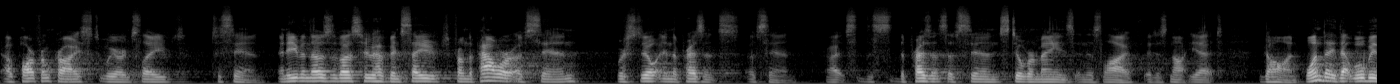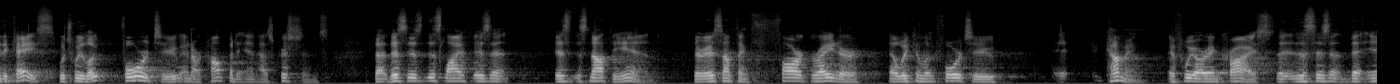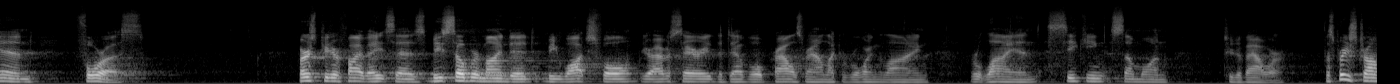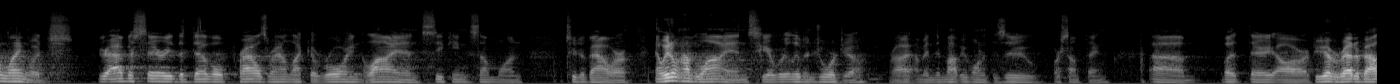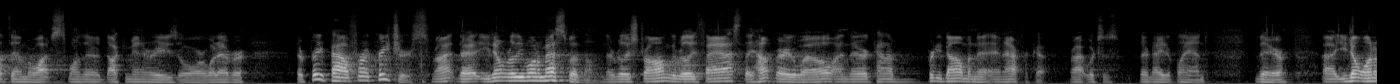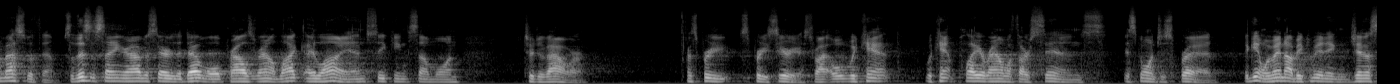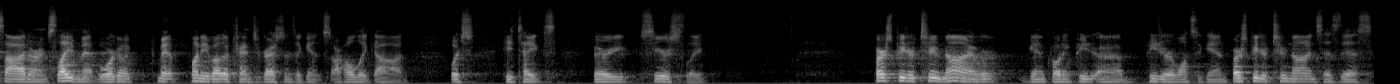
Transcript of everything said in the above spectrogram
Apart from Christ, we are enslaved to sin. And even those of us who have been saved from the power of sin, we're still in the presence of sin. Right? So this, the presence of sin still remains in this life. It is not yet gone. One day that will be the case, which we look forward to and are confident in as Christians. That this, is, this life isn't, is, it's not the end. There is something far greater that we can look forward to eh, coming if we are in Christ. This isn't the end for us. 1 Peter 5 8 says, Be sober minded, be watchful. Your adversary, the devil, prowls around like a roaring lion, lion seeking someone to devour. That's pretty strong language. Your adversary, the devil, prowls around like a roaring lion seeking someone to devour. Now, we don't have lions here. We live in Georgia, right? I mean, there might be one at the zoo or something. Um, but they are, if you've ever read about them or watched one of their documentaries or whatever, they're pretty powerful creatures, right? That you don't really want to mess with them. They're really strong, they're really fast, they hunt very well, and they're kind of pretty dominant in Africa, right, which is their native land there. Uh, you don't want to mess with them. So this is saying your adversary, the devil, prowls around like a lion seeking someone to devour. That's pretty, it's pretty serious, right? Well, we can't, we can't play around with our sins. It's going to spread. Again, we may not be committing genocide or enslavement, but we're going to commit plenty of other transgressions against our holy God, which he takes very seriously. 1 Peter 2 9, we're again quoting Peter, uh, Peter once again. 1 Peter 2 9 says this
